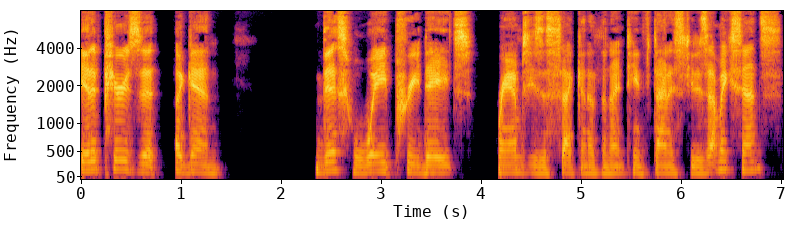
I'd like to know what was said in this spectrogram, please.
It appears that, again, this way predates Ramses II of the 19th dynasty. Does that make sense?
